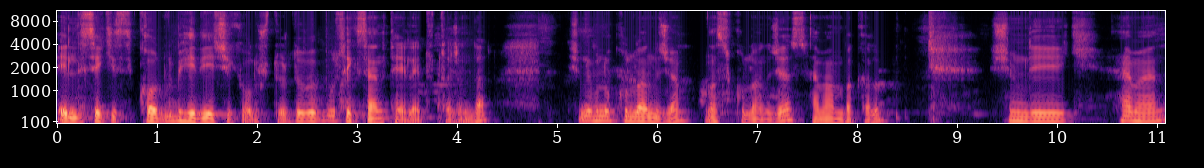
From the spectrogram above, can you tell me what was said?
58 kodlu bir hediye çeki oluşturdu ve bu 80 TL tutarında. Şimdi bunu kullanacağım. Nasıl kullanacağız? Hemen bakalım. Şimdi hemen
